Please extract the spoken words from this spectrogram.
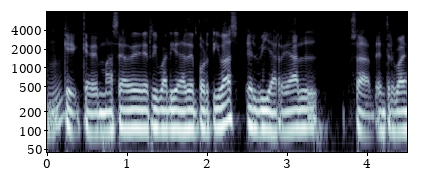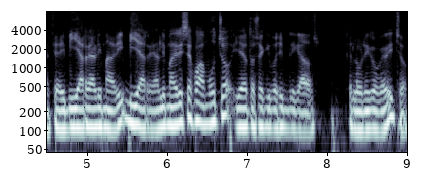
que, que más allá de rivalidades deportivas, el Villarreal, o sea, entre Valencia y Villarreal y Madrid, Villarreal y Madrid se juega mucho y hay otros equipos implicados. Es lo único que he dicho.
